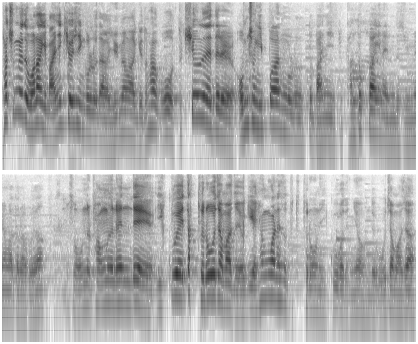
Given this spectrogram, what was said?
파충류도 워낙에 많이 키우신 걸로다가 유명하기도 하고 또 키우는 애들을 엄청 이뻐하는 걸로 또 많이 좀 단톡방이나 이런 데서 유명하더라고요. 그래서 오늘 방문을 했는데 입구에 딱 들어오자마자 여기가 현관에서부터 들어오는 입구거든요. 근데 오자마자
